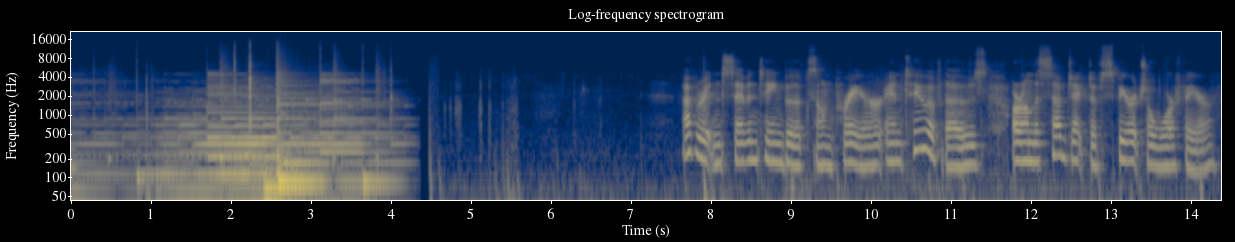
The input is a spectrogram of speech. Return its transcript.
I've written 17 books on prayer, and two of those are on the subject of spiritual warfare.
